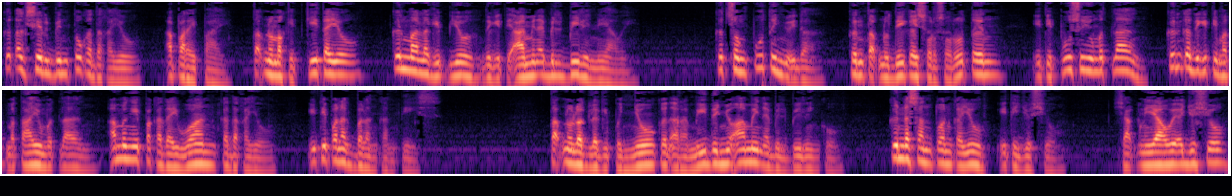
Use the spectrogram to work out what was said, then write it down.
Ket agsirbin to kada kayo, aparaypay. Tapno makitkita yo, ken malagip yo, digiti amin abilbilin ni Yahweh. Ket songputin nyo ida, ken tapno di kay sorsoruten, iti puso yung matlang, ken kadigiti matmatayo matlang, amang ipakadaywan kada kayo, iti panagbalang kantis. Tapno laglagi penyo, kan aramidin nyo amin abilbiling ko, kan nasantuan kayo, iti Diyos yo. Siyak ni Yahweh a Diyos yo,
